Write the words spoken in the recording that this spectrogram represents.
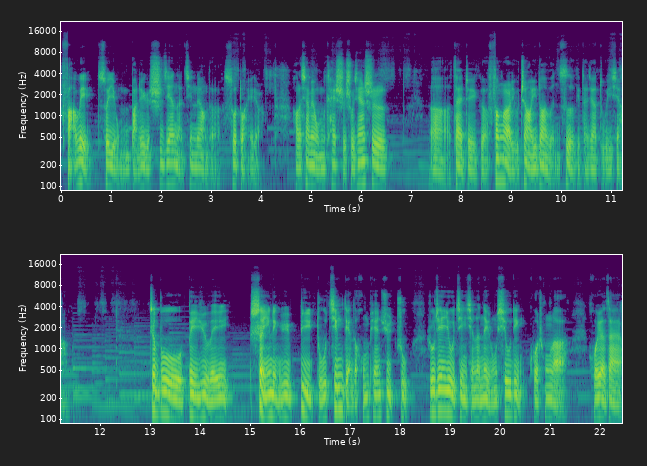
乏味，所以我们把这个时间呢尽量的缩短一点。好了，下面我们开始，首先是呃，在这个封二有这样一段文字给大家读一下。这部被誉为摄影领域必读经典的鸿篇巨著，如今又进行了内容修订，扩充了。活跃在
